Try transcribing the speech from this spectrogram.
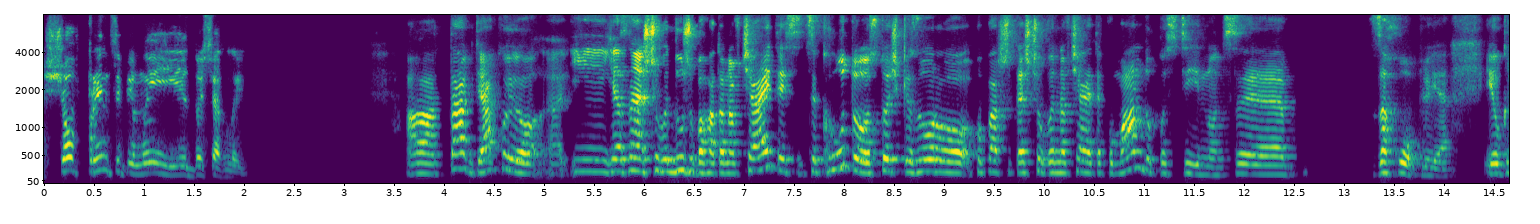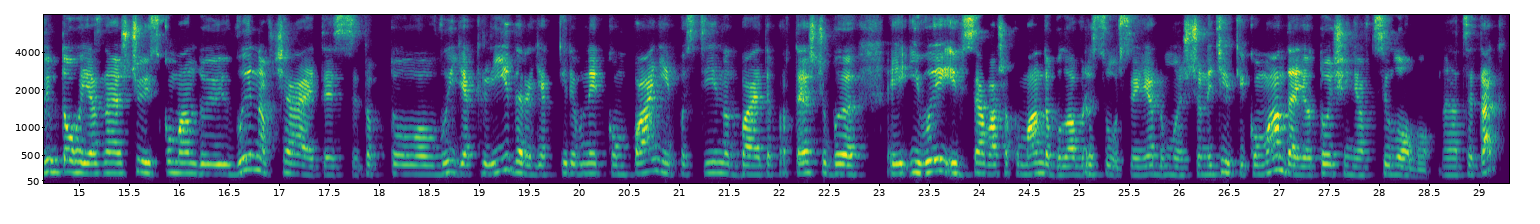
Що в принципі ми і досягли. Так, дякую. І я знаю, що ви дуже багато навчаєтесь. Це круто з точки зору, по-перше, те, що ви навчаєте команду постійно, це захоплює. І окрім того, я знаю, що і з командою ви навчаєтесь. Тобто, ви як лідер, як керівник компанії, постійно дбаєте про те, щоб і ви, і вся ваша команда була в ресурсі. Я думаю, що не тільки команда, а й оточення в цілому. Це так?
